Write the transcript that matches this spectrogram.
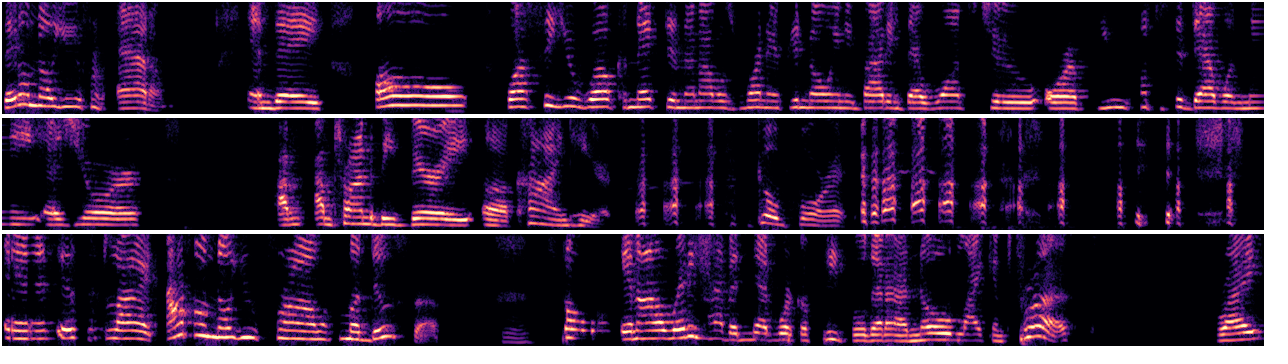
They don't know you from Adam. And they, oh, well, I see you're well connected. And I was wondering if you know anybody that wants to, or if you want to sit down with me as your I'm I'm trying to be very uh, kind here. Go for it. and it's like I don't know you from Medusa. Mm. So, and I already have a network of people that I know, like, and trust, right?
